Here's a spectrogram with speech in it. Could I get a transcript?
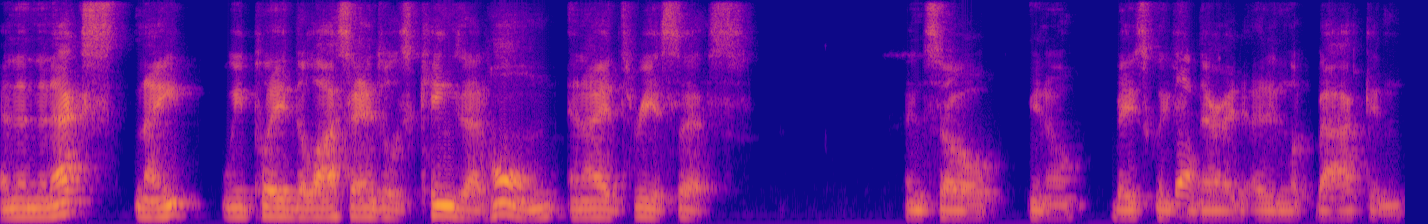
and then the next night we played the Los Angeles Kings at home, and I had three assists. And so you know, basically Yeah. from there, I, I didn't look back, and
